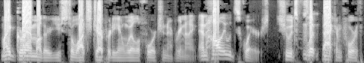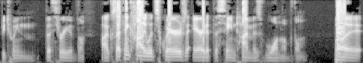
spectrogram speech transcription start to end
my grandmother used to watch Jeopardy and Wheel of Fortune every night, and Hollywood Squares. She would flip back and forth between the three of them uh, because I think Hollywood Squares aired at the same time as one of them. But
